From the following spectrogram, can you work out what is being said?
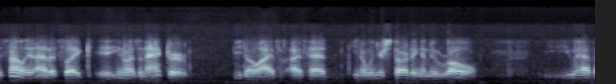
it's not only that, it's like you know as an actor, you know I've I've had you know when you're starting a new role, you have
